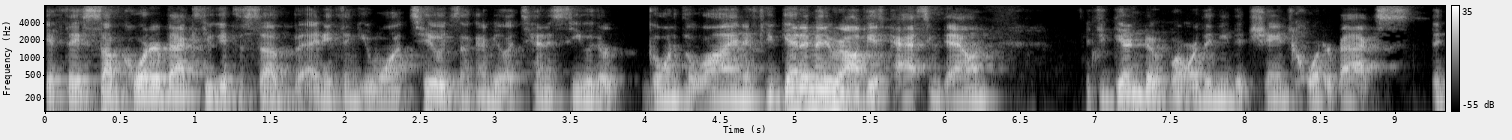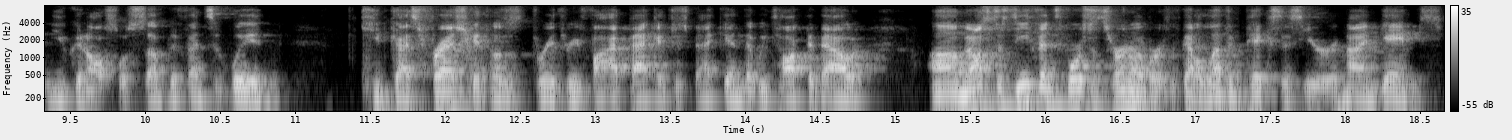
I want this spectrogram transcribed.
if they sub quarterbacks, you get to sub anything you want to. It's not going to be like Tennessee where they're going to the line. If you get them into an obvious passing down, if you get into a point where they need to change quarterbacks, then you can also sub defensively and keep guys fresh, get those three, three, five packages back in that we talked about. Um, and also, this defense forces turnovers. We've got 11 picks this year in nine games.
